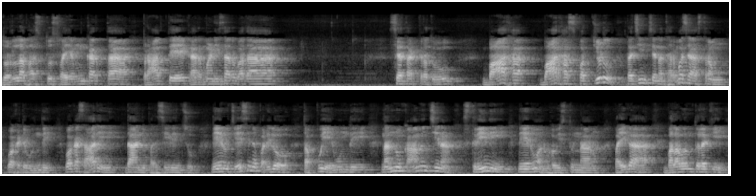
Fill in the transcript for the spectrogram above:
दुर्लभस्तु स्वयं कर्ता प्राप्ते कर्मणि सर्वदा। शतक्रतु बाह బార్హస్పత్యుడు రచించిన ధర్మశాస్త్రం ఒకటి ఉంది. ఒకసారి దాన్ని పరిశీలించు. నేను చేసిన పనిలో తప్పు ఏముంది? నన్ను కామించిన స్త్రీని నేను అనుభవిస్తున్నాను. పైగా బలవంతులకి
